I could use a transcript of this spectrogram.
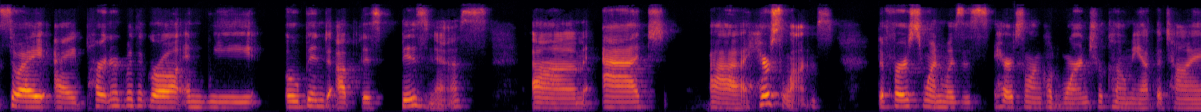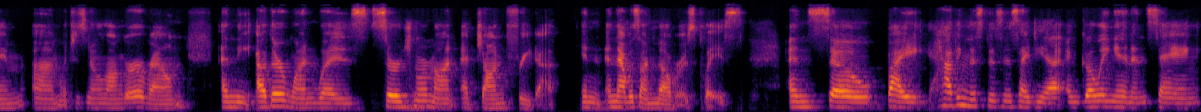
so I, I partnered with a girl and we opened up this business um, at uh, hair salons the first one was this hair salon called Warren Tricomi at the time, um, which is no longer around. And the other one was Serge Normant at John Frieda, in, and that was on Melrose Place. And so by having this business idea and going in and saying,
